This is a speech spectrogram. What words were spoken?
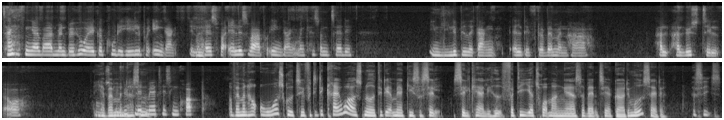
tanken er bare, at man behøver ikke at kunne det hele på én gang, eller have svar, alle svar på én gang. Man kan sådan tage det en lille bid ad gangen, alt efter hvad man har, har, har lyst til, og ja, hvad man har sådan... lidt mere til sin krop og hvad man har overskud til, fordi det kræver også noget, det der med at give sig selv selvkærlighed, fordi jeg tror, mange af os er vant til at gøre det modsatte. Præcis.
